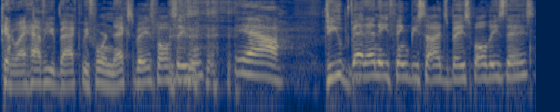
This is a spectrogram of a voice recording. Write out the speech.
Can I have you back before next baseball season? Yeah. Do you bet anything besides baseball these days?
